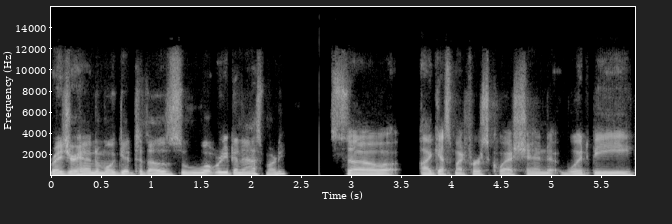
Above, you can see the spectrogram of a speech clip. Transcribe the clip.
raise your hand and we'll get to those. What were you going to ask, Marty? So I guess my first question would be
